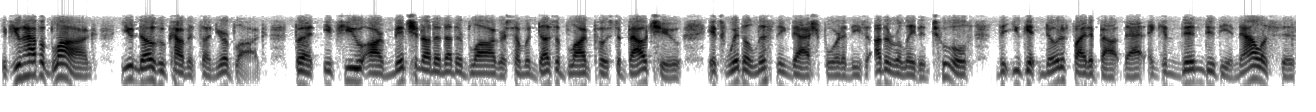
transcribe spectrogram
If you have a blog, you know who comments on your blog. But if you are mentioned on another blog or someone does a blog post about you, it's with a listening dashboard and these other related tools that you get notified about that and can then do the analysis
